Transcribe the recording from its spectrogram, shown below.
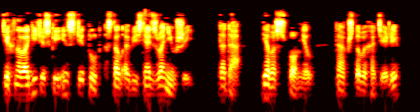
Технологический институт, стал объяснять звонивший. Да-да, я вас вспомнил. Так, что вы хотели?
